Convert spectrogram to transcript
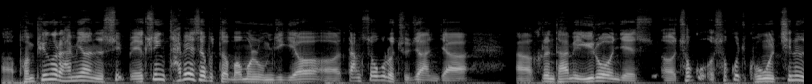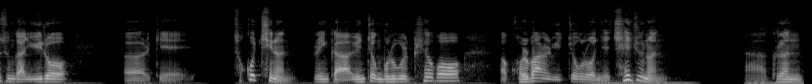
어, 범핑을 하면 스, 백스윙 탑에서부터 몸을 움직여 어, 땅 속으로 주저앉아 아, 그런 다음에 위로 이제 수- 어, 속구, 속구 공을 치는 순간 위로 어, 이렇게 속구치는 그러니까 왼쪽 무릎을 펴고 어, 골반을 위쪽으로 이제 채주는 아, 그런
